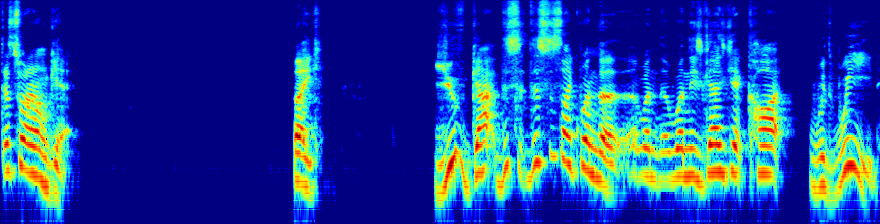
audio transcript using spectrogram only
That's what I don't get. Like you've got this this is like when the when when these guys get caught with weed.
